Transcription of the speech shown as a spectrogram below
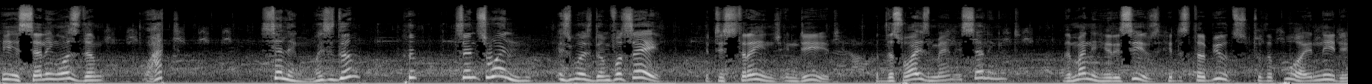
He is selling wisdom. What? Selling wisdom? Since when is wisdom for sale? It is strange indeed, but this wise man is selling it. The money he receives, he distributes to the poor and needy.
